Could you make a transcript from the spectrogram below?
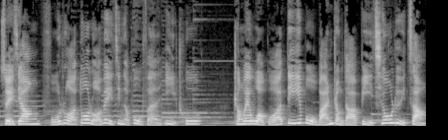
遂将福若多罗未尽的部分译出，成为我国第一部完整的比丘律藏。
